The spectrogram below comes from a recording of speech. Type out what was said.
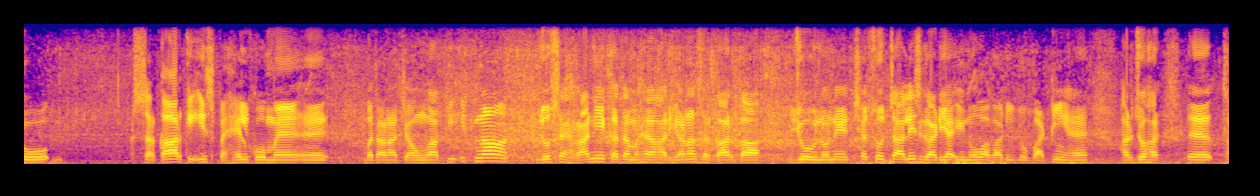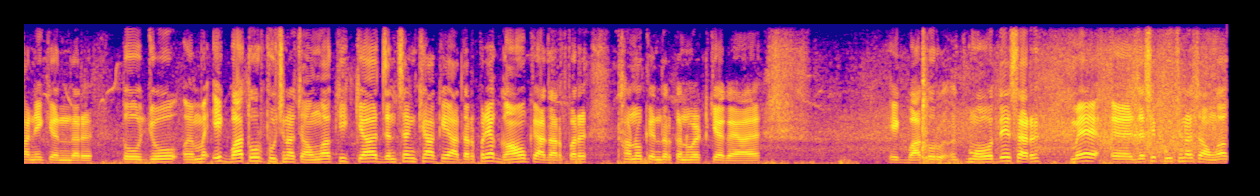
तो सरकार की इस पहल को मैं बताना चाहूँगा कि इतना जो सराहनीय कदम है हरियाणा सरकार का जो उन्होंने 640 गाड़ियाँ इनोवा गाड़ी जो बांटी हैं हर जो हर थाने के अंदर। तो जो मैं एक बात और पूछना चाहूँगा कि क्या जनसंख्या के आधार पर या गाँव के आधार पर थानों के अंदर कन्वर्ट किया गया है? एक बात और महोदय सर मैं जैसे पूछना चाहूँगा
